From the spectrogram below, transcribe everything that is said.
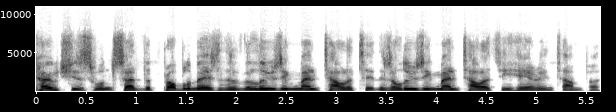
coaches once said the problem is the, the losing mentality. There's a losing mentality here in Tampa.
